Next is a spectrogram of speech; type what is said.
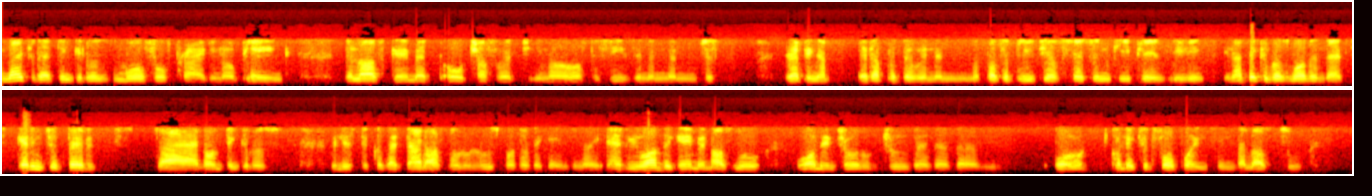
United, I think it was more for pride, you know, playing the last game at Old Trafford, you know, of the season and, and just wrapping up it up with the win and the possibility of certain key players leaving. You know, I think it was more than that. Getting to third, I don't think it was realistic because I doubt Arsenal will lose both of the games. You know, had we won the game and Arsenal won and drew, drew the, the, the or collected four points in the last two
